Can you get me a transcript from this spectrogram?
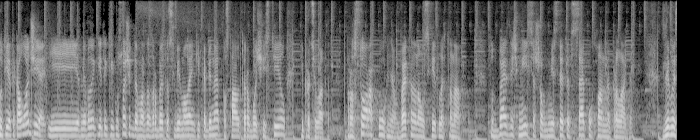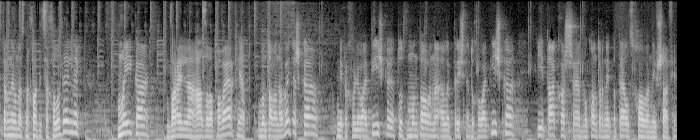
Тут є така лоджія і невеликий такий кусочок, де можна зробити собі маленький кабінет, поставити робочий стіл і працювати. Простора кухня, виконана у світлих тонах. Тут безліч місця, щоб вмістити все кухонне приладдя. З лівої сторони у нас знаходиться холодильник, мийка, варильна газова поверхня, вмонтована витяжка, мікрохвильова пічка. Тут вмонтована електрична духова пічка і також е, двоконтурний котел схований в шафі.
